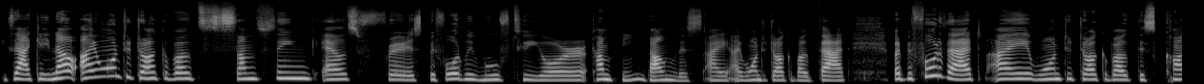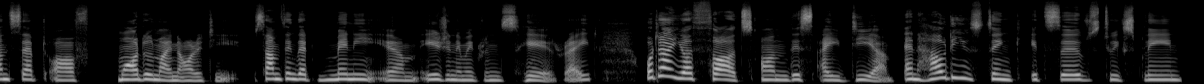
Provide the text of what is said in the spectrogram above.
Exactly. Now, I want to talk about something else first before we move to your company, Boundless. I, I want to talk about that. But before that, I want to talk about this concept of model minority, something that many um, Asian immigrants hear, right? What are your thoughts on this idea, and how do you think it serves to explain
